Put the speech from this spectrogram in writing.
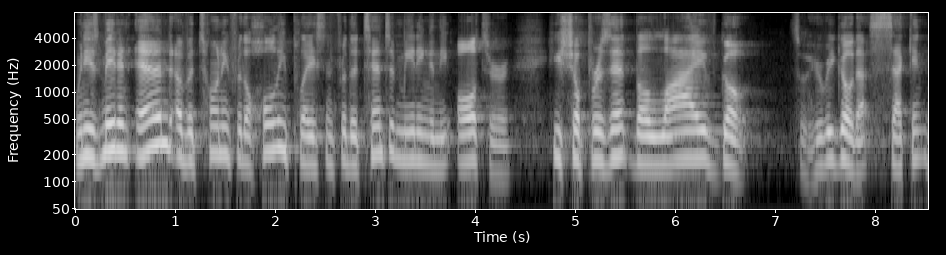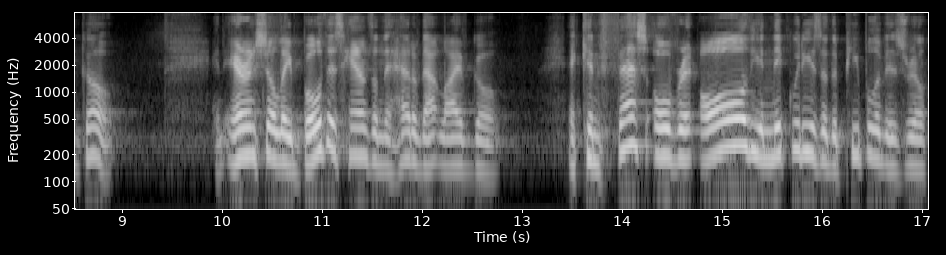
When he has made an end of atoning for the holy place and for the tent of meeting and the altar, he shall present the live goat. So here we go, that second goat. And Aaron shall lay both his hands on the head of that live goat and confess over it all the iniquities of the people of Israel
